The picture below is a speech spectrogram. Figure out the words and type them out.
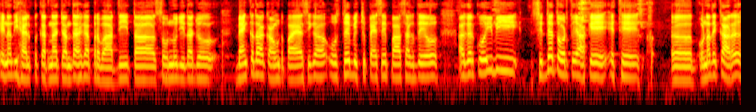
ਇਹਨਾਂ ਦੀ ਹੈਲਪ ਕਰਨਾ ਚਾਹੁੰਦਾ ਹੈਗਾ ਪਰਿਵਾਰ ਦੀ, ਤਾਂ ਸੋਨੂ ਜੀ ਦਾ ਜੋ ਬੈਂਕ ਦਾ ਅਕਾਊਂਟ ਪਾਇਆ ਸੀਗਾ, ਉਸ ਦੇ ਵਿੱਚ ਪੈਸੇ ਪਾ ਸਕਦੇ ਹੋ। ਅਗਰ ਕੋਈ ਵੀ ਸਿੱਧੇ ਤੌਰ ਤੇ ਆ ਕੇ ਇੱਥੇ ਉਹਨਾਂ ਦੇ ਘਰ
